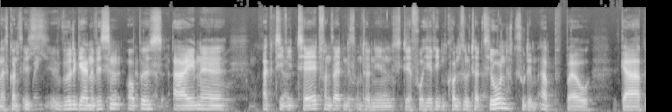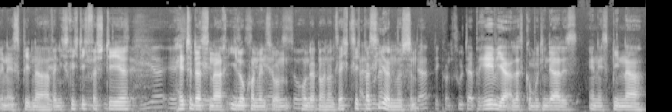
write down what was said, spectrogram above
Las Ich würde gerne wissen, ob es eine Aktivität von Seiten des Unternehmens der vorherigen Konsultation zu dem Abbau gab in Espina. Wenn ich es richtig verstehe, hätte das nach ILO-Konvention 169 passieren müssen. Consulta previa a las comunidades en Espina.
